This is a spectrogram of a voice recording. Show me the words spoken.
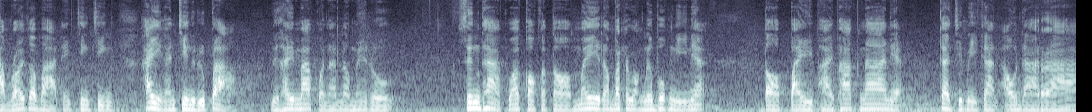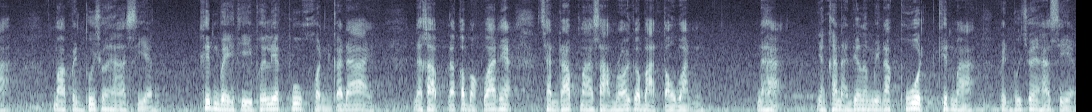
300กว่าบาทเนี่ยจริง ๆ ให้อย่างนั้นจริงหรือเปล่า หรือให้มากกว่านั้นเราไม่รู้ ซึ่งถ้าหากว่ากกตไม่ระมัดระวังเรื่องพวกนี้เนี่ยต่อไปภายภาคหน้าเนี่ยก็จะมีการเอาดารามาเป็นผู้ช่วยหาเสียง ขึ้นเวทีเพื่อเรียกผู้คนก็ได้นะครับแล้วก็บอกว่าเนี่ยฉันรับมา 300กว่าบาทต่อวันนะฮะอย่างขณะที่เรามีนักพูดขึ้นมาเป็นผู้ช่วยหาเสียง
